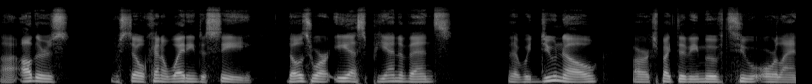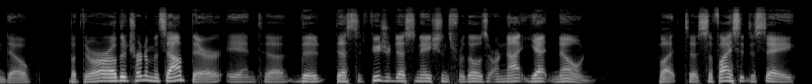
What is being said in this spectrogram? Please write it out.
Uh, others we're still kind of waiting to see. Those who are ESPN events that we do know are expected to be moved to Orlando. But there are other tournaments out there, and uh, the des- future destinations for those are not yet known. But uh, suffice it to say,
